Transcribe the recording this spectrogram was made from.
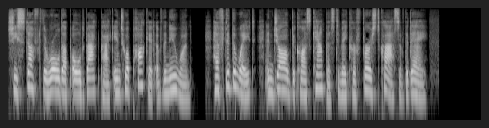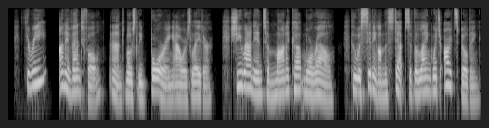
she stuffed the rolled up old backpack into a pocket of the new one, hefted the weight, and jogged across campus to make her first class of the day. Three uneventful and mostly boring hours later, she ran into Monica Morrell, who was sitting on the steps of the Language Arts Building,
